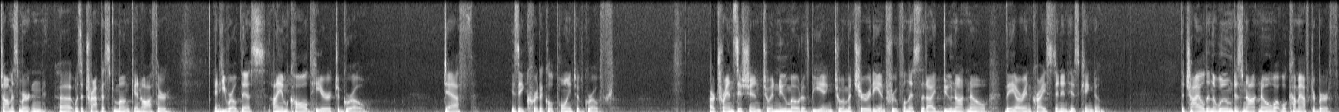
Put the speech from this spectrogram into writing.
Thomas Merton uh, was a Trappist monk and author, and he wrote this I am called here to grow. Death is a critical point of growth. Our transition to a new mode of being, to a maturity and fruitfulness that I do not know, they are in Christ and in his kingdom. The child in the womb does not know what will come after birth.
